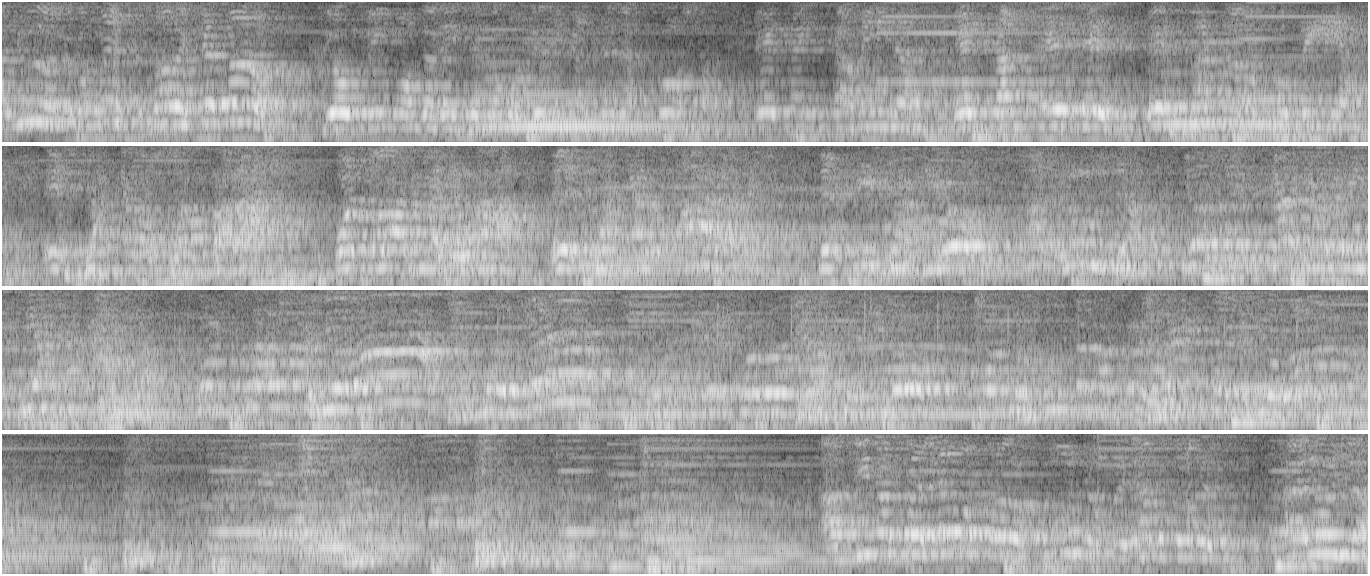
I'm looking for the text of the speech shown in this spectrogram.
ayúdame con esto. ¿Sabes qué, hermano? Dios mismo te dice cómo tienes que hacer las cosas. Él te encamina, Él, él, él- él saca los comillas, Él saca los zambarás. Cuando la Jehová, Él saca los árabes. Bendice a Dios, aleluya. Dios se encarga de limpiar la casa. Cuando la Jehová, ¿por qué? Porque eso es lo que hace Dios cuando tú estás la presencia de Jehová. Aquí no peleamos con los puños, peleamos con el. Aleluya.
